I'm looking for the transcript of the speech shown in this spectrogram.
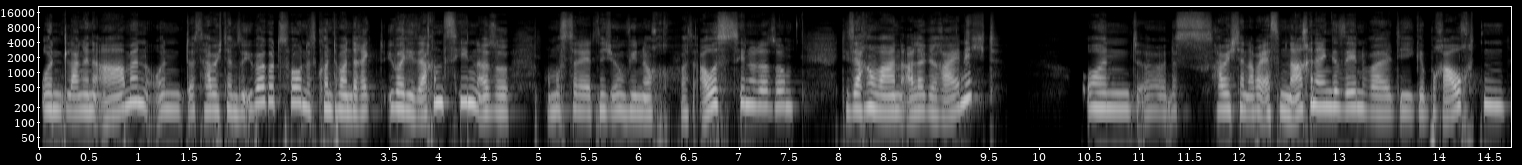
und langen Armen und das habe ich dann so übergezogen. Das konnte man direkt über die Sachen ziehen. Also man musste da jetzt nicht irgendwie noch was ausziehen oder so. Die Sachen waren alle gereinigt und äh, das habe ich dann aber erst im Nachhinein gesehen, weil die gebrauchten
